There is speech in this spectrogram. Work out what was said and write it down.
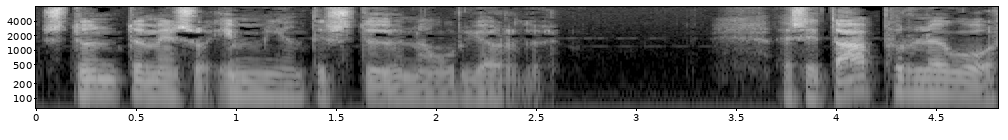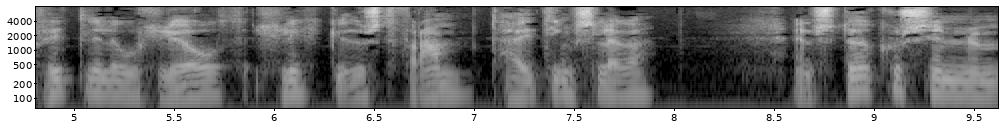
stundum eins og imjandi stuðna úr jörðu. Þessi dapurlegu og hryllilegu hljóð hlikkiðust fram tætingslega en stökusinnum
